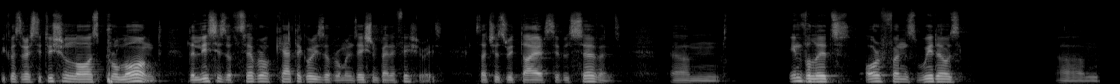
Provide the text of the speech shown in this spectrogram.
because restitution laws prolonged the leases of several categories of Romanization beneficiaries, such as retired civil servants, um, invalids, orphans, widows, um,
